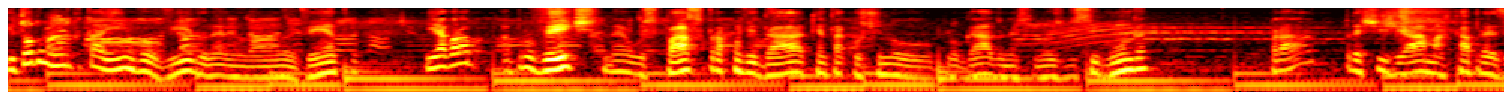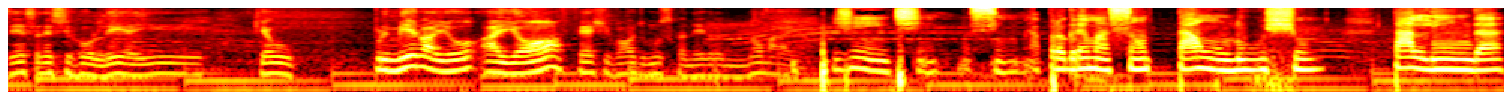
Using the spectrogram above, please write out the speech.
e todo mundo que está aí envolvido né, no, no, evento. E agora aproveite né, o espaço para convidar quem está curtindo o plugado nessa noite de segunda para prestigiar, marcar presença nesse rolê aí que é o primeiro AIO, Festival de Música Negra no Maranhão. Gente, assim, a programação tá um luxo, tá linda.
